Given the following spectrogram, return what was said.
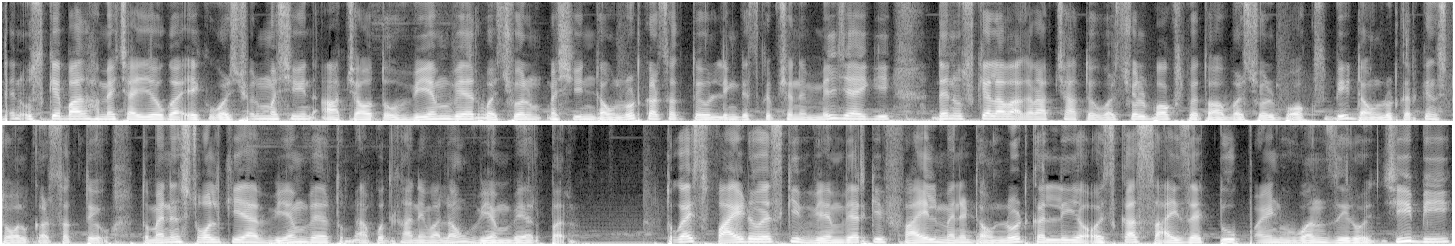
देन उसके बाद हमें चाहिए होगा एक वर्चुअल मशीन आप चाहो तो V M ware virtual machine download कर सकते हो। लिंक डिस्क्रिप्शन में मिल जाएगी। देन उसके अलावा अगर आप चाहते हो वर्चुअल बॉक्स पे तो आप वर्चुअल बॉक्स भी डाउनलोड करके इंस्टॉल कर सकते हो। तो मैंने इंस्टॉल किया है वी तो मैं आपको दिखाने वाला हूँ वी पर। तो गाइस फाइड ओएस की वीएमवेयर की फ़ाइल मैंने डाउनलोड कर ली है और इसका साइज़ है 2.10 जीबी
